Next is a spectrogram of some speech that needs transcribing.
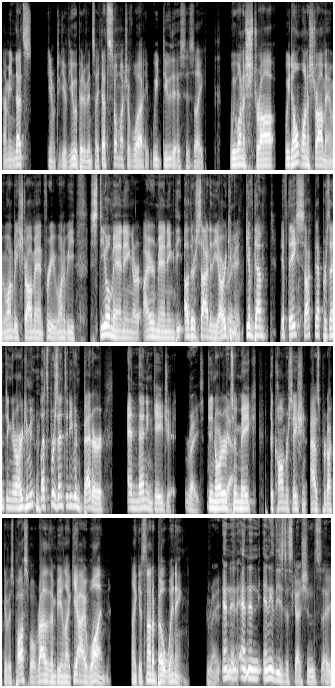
I mean, that's you know to give you a bit of insight. That's so much of why we do this is like we want to straw. We don't want a straw man. We want to be straw man free. We want to be steel manning or iron manning the other side of the argument. Give them if they sucked at presenting their argument, let's present it even better and then engage it Right. in order Yeah. to make the conversation as productive as possible rather than being like, yeah, I won. Like it's not about winning. Right, and and, and in any of these discussions, uh,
